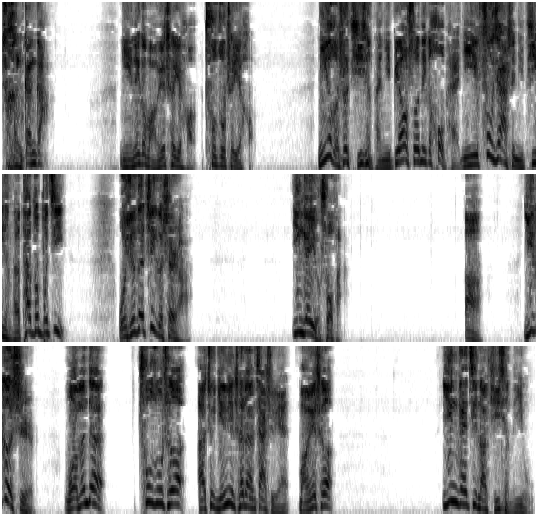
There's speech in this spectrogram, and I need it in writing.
很尴尬。你那个网约车也好，出租车也好，你有的时候提醒他，你不要说那个后排，你副驾驶你提醒他，他都不记。我觉得这个事儿啊，应该有说法。啊，一个是我们的出租车啊，就营运车辆驾驶员、网约车，应该尽到提醒的义务。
